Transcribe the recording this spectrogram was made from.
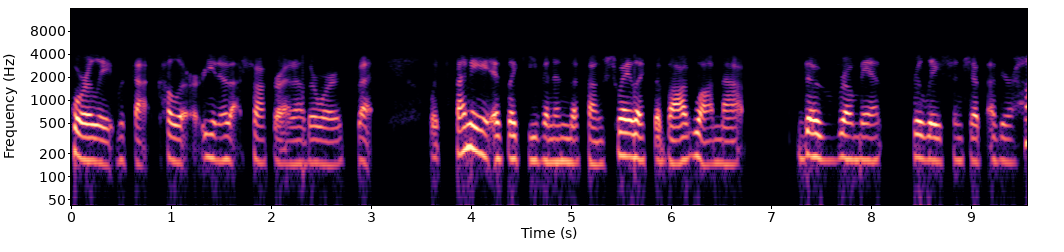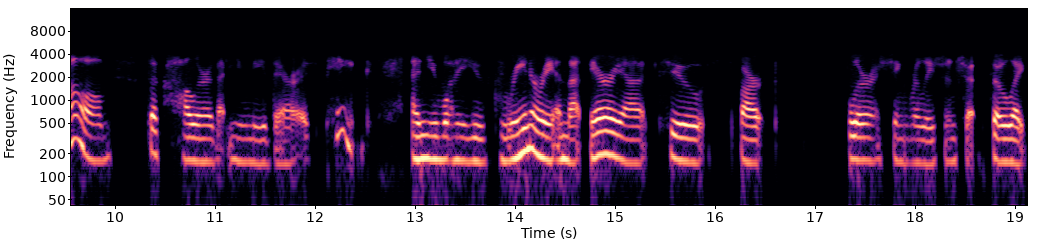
correlate with that color, you know, that chakra in other words. But what's funny is like even in the feng shui, like the Bagua map, the romance relationship of your home the color that you need there is pink. And you want to use greenery in that area to spark flourishing relationships. So, like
